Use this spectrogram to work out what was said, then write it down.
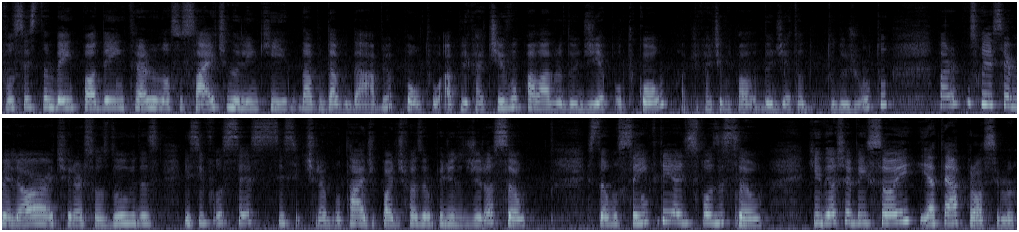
Vocês também podem entrar no nosso site no link www.aplicativopalavradodia.com, aplicativo Palavra do Dia tudo, tudo junto, para nos conhecer melhor, tirar suas dúvidas e se você se sentir à vontade, pode fazer um pedido de oração. Estamos sempre à disposição. Que Deus te abençoe e até a próxima.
